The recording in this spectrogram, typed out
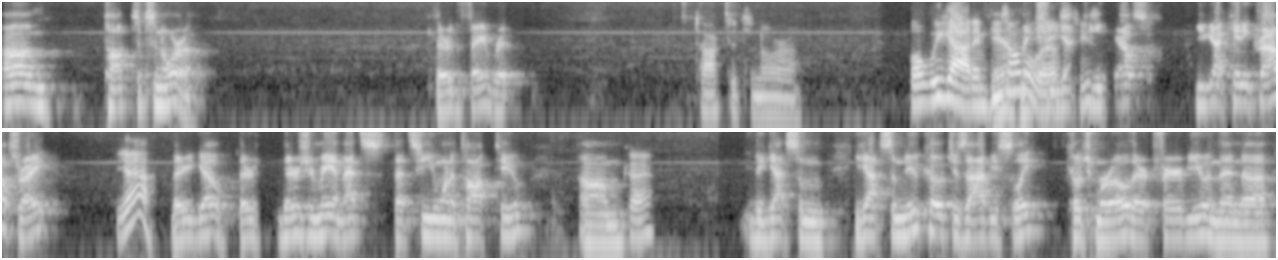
Um, talk to Tinora. They're the favorite. Talk to Tinora. Well, we got him. He's Yeah, on the sure list. You got, you got Kenny Krause, right? yeah. There you go. There's there's your man. That's that's who you want to talk to. Um, Okay. You got some you got some new coaches, obviously. Coach Moreau there at Fairview, and then uh,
